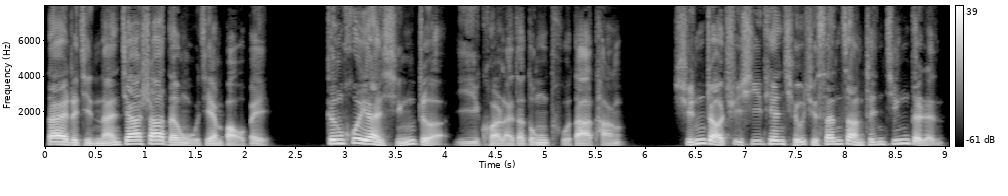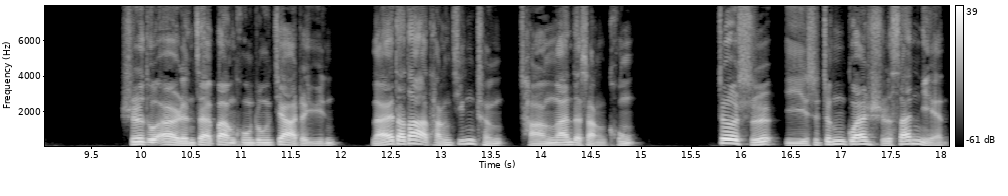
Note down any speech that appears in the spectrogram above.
带着锦南袈裟等五件宝贝，跟晦暗行者一块来到东土大唐，寻找去西天求取三藏真经的人。师徒二人在半空中驾着云，来到大唐京城长安的上空。这时已是贞观十三年。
